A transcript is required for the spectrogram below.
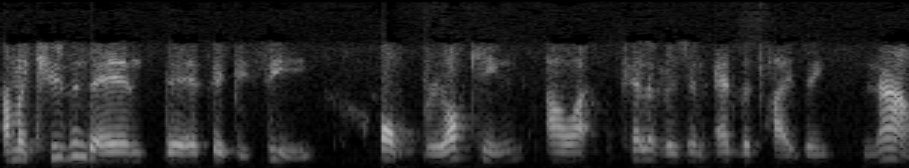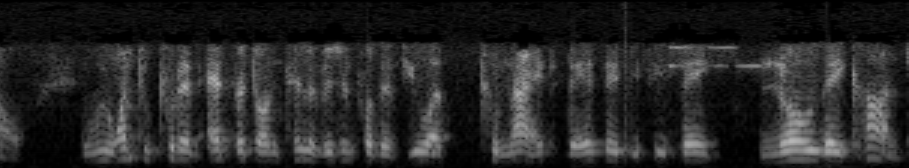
I'm accusing the, the SABC of blocking our television advertising now. We want to put an advert on television for the viewers tonight. The SABC saying, no, they can't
